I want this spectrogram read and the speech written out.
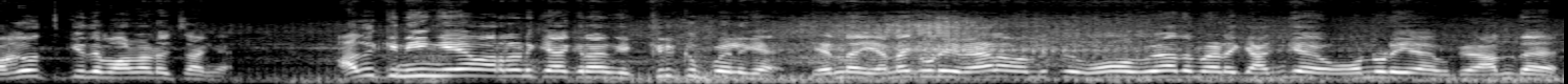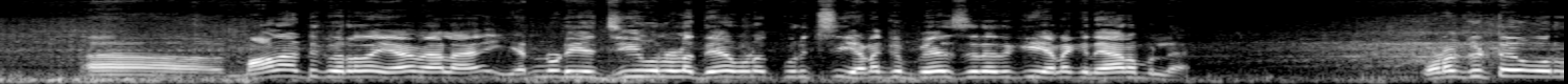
பகவத்கீதை மாநாடு வச்சாங்க. அதுக்கு நீங்கள் ஏன் வரலன்னு கேட்குறாங்க கிறுக்கு போயிலுங்க. என்ன எனக்குடைய வேலை வந்துட்டு ஓ விவாத மேடைக்கு அங்கே உன்னுடைய அந்த மாநாட்டுக்கு வர்றதான் என் வேலை? என்னுடைய ஜீவனுள்ள தேவனை குறித்து எனக்கு பேசுகிறதுக்கு எனக்கு நேரம் இல்லை உனக்கிட்ட ஒரு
